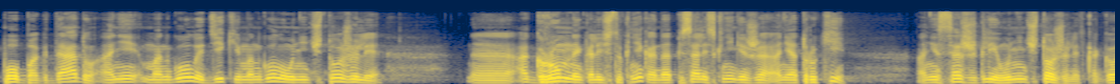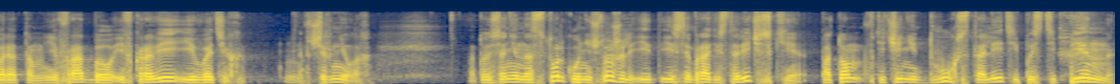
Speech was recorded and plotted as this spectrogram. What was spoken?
по Багдаду. Они, монголы, дикие монголы, уничтожили огромное количество книг, когда писались книги же они от руки, они сожгли, уничтожили. Как говорят, там Ефрат был и в крови, и в этих, в чернилах. А то есть они настолько уничтожили, и если брать исторически, потом в течение двух столетий постепенно,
